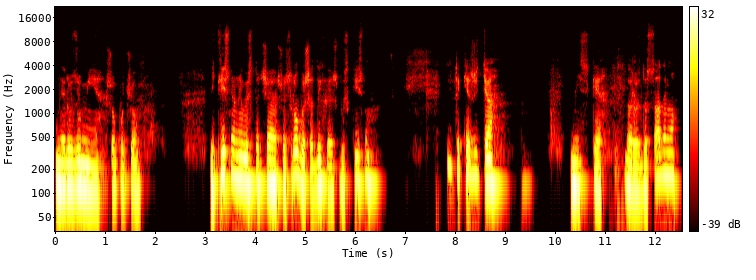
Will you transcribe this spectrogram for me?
Не розуміє, що по чому. І кисню не вистачає, щось робиш, а дихаєш без кисню. І таке життя міське. Зараз досадимо,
